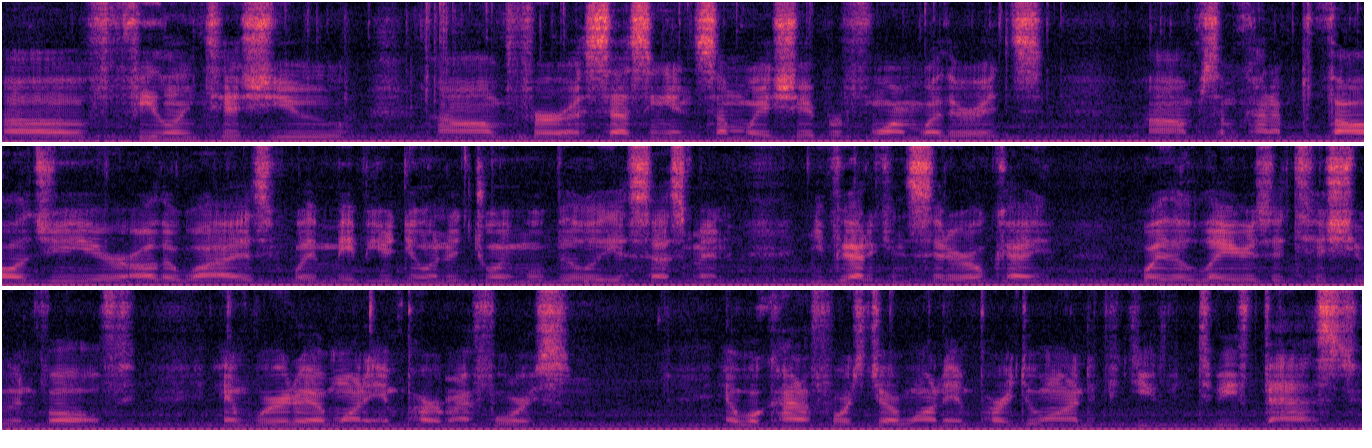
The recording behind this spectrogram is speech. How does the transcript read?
of feeling tissue um, for assessing it in some way, shape, or form, whether it's um, some kind of pathology or otherwise, maybe you're doing a joint mobility assessment, you've got to consider okay, what are the layers of tissue involved, and where do I want to impart my force, and what kind of force do I want to impart? Do I want it to be, to be fast?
